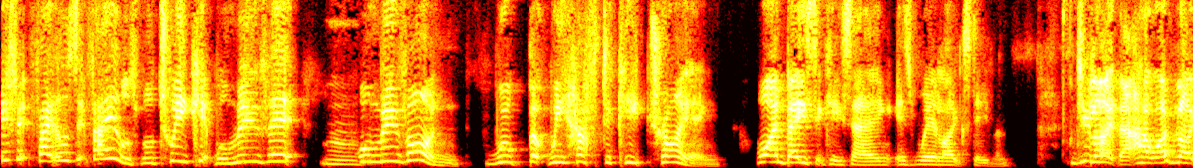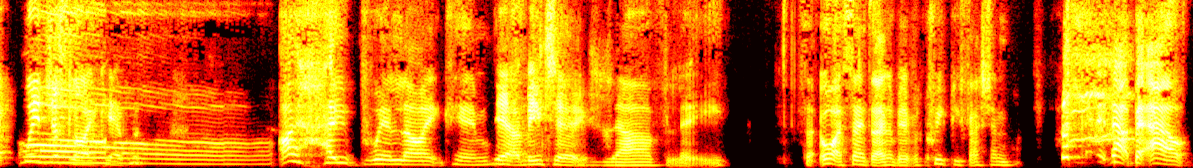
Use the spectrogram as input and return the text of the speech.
if it fails, it fails. We'll tweak it, we'll move it, mm. we'll move on. We'll, but we have to keep trying. What I'm basically saying is we're like Stephen. Do you like that? How I'm like, we're just like him. I hope we're like him. Yeah, me too. Lovely. So, oh, I say that in a bit of a creepy fashion. That bit out.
